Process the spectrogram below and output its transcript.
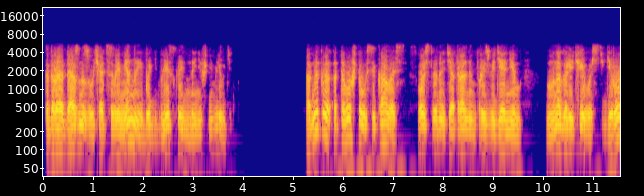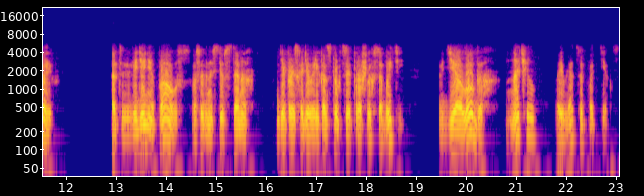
которая обязана звучать современно и быть близкой нынешним людям. Однако от того, что усекалась свойственная театральным произведениям многоречивость героев, от введения пауз, в особенности в сценах, где происходила реконструкция прошлых событий, в диалогах начал появляться подтекст.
